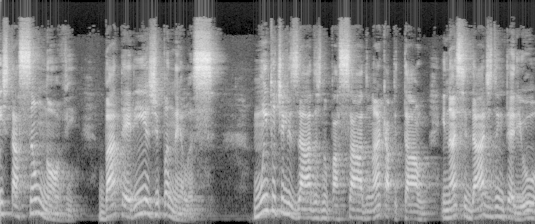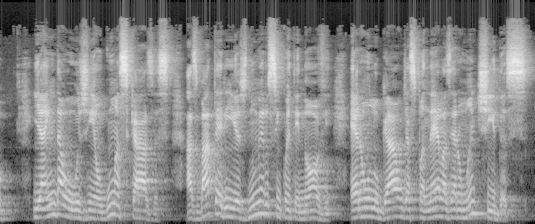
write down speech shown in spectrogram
Estação 9 Baterias de panelas. Muito utilizadas no passado na capital e nas cidades do interior, e ainda hoje em algumas casas, as baterias número 59 eram o lugar onde as panelas eram mantidas.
